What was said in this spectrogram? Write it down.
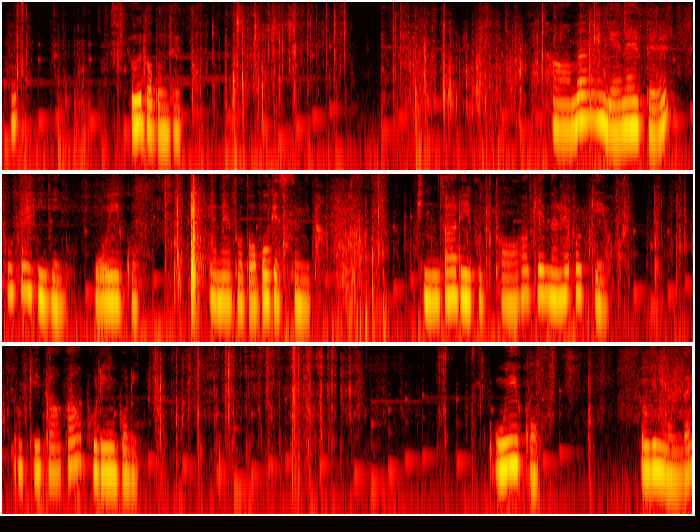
어? 여기다 넣으면 되겠다. 다음은 얘네들 소소히히 오이구 얘네도 넣어보겠습니다. 빈자리부터 확인을 해볼게요. 여기다가 보링보링 오이구 여기 있는데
